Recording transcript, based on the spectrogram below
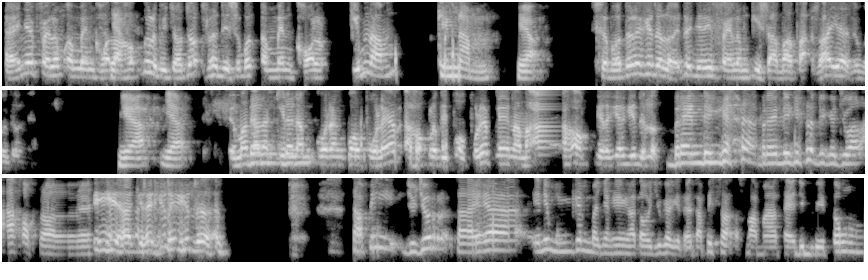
akhirnya film Amen Call ya. itu lebih cocok sudah disebut Amen Call Kim Nam Kim Nam ya Sebetulnya gitu loh, itu jadi film kisah bapak saya sebetulnya. Ya, ya. Cuma karena Kim Nam kurang populer, Ahok lebih populer kayak nama Ahok, kira-kira gitu loh. Brandingnya, brandingnya lebih ngejual Ahok soalnya. Iya, kira-kira gitu. Tapi jujur saya ini mungkin banyak yang nggak tahu juga gitu ya. Tapi selama saya di Belitung,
